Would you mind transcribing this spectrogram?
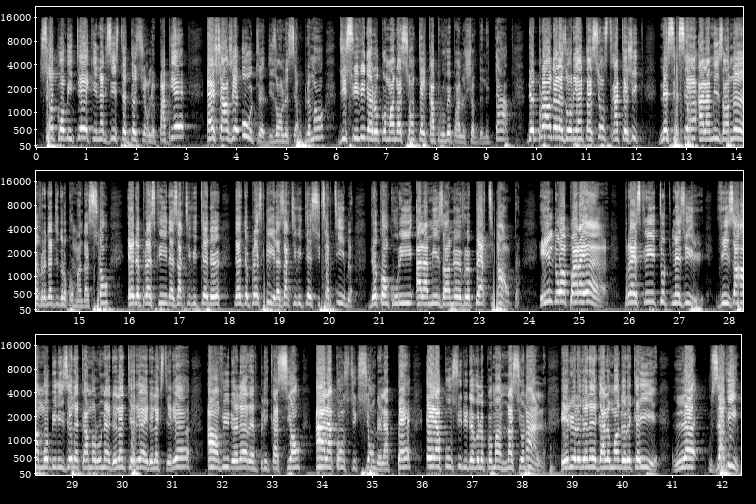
Ce comité qui n'existe que sur le papier est chargé, outre, disons-le simplement, du suivi des recommandations telles qu'approuvées par le chef de l'État, de prendre les orientations stratégiques nécessaires à la mise en œuvre des dites recommandations et de prescrire des activités les activités susceptibles de concourir à la mise en œuvre pertinente. Il doit par ailleurs prescrire toute mesure visant à mobiliser les Camerounais de l'intérieur et de l'extérieur en vue de leur implication à la construction de la paix et la poursuite du développement national. Il lui revenait également de recueillir les avis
